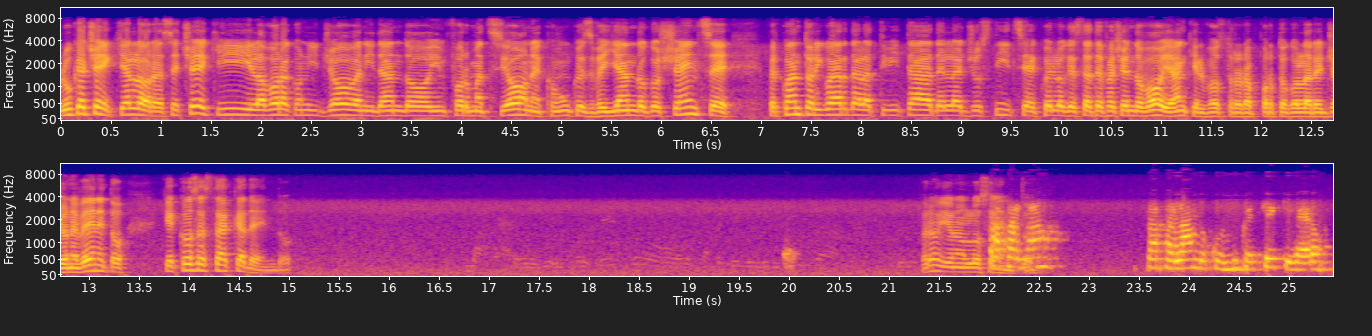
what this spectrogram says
Luca Cecchi, allora, se c'è chi lavora con i giovani dando informazione, comunque svegliando coscienze, per quanto riguarda l'attività della giustizia e quello che state facendo voi, anche il vostro rapporto con la Regione Veneto, che cosa sta accadendo? Però io non lo sta sento. Parlando, sta parlando con Luca Cecchi, vero?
